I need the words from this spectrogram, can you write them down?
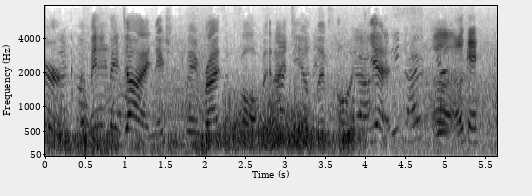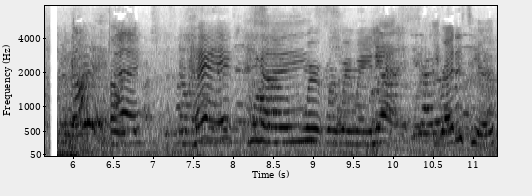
Here, a man may die, nations may rise and fall, but an idea lives on. Yes. Uh, okay. Hey. Hey. Hey guys. We're, we're, we're waiting. Yes. Red is here.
